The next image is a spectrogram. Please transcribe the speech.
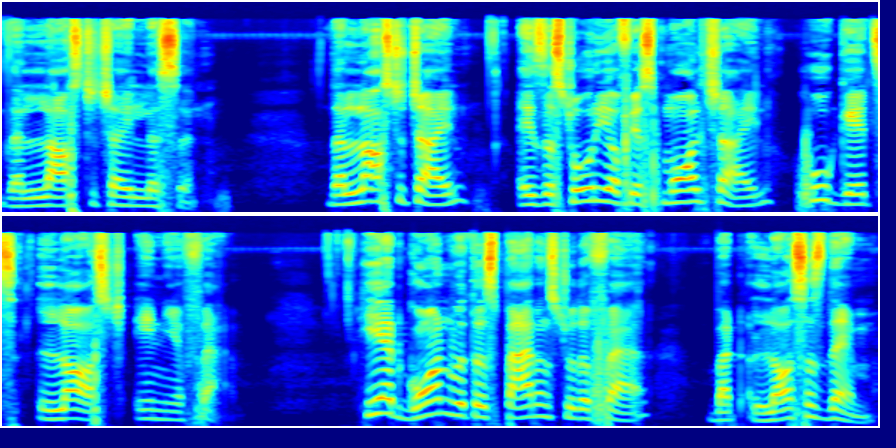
The Lost Child lesson. The Lost Child is the story of a small child who gets lost in a fair. He had gone with his parents to the fair but loses them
